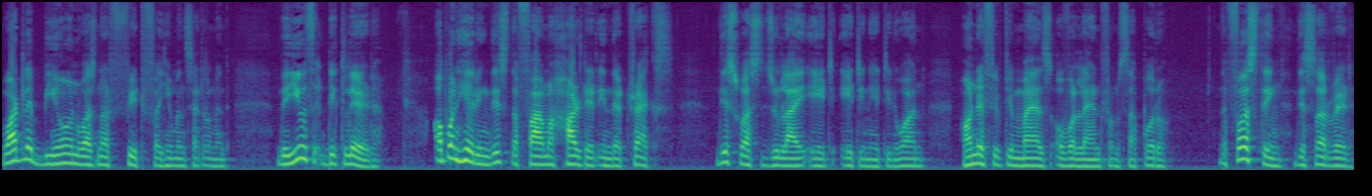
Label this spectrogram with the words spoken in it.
What lay beyond was not fit for human settlement. The youth declared. Upon hearing this, the farmer halted in their tracks. This was July 8, 1881, 150 miles overland from Sapporo. The first thing they surveyed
